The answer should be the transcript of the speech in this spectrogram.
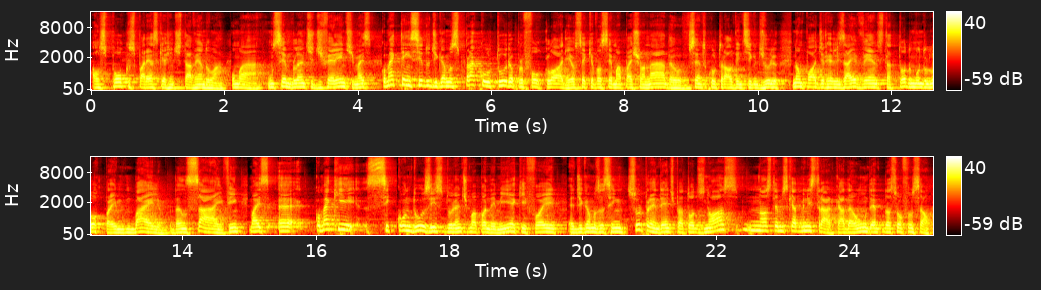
aos poucos parece que a gente está vendo uma, uma, um semblante diferente mas como é que tem sido, digamos, para a cultura, para o folclore? Eu sei que você é uma apaixonada, o Centro Cultural 25 de Julho não pode realizar eventos, está todo mundo louco para ir um baile, dançar, enfim, mas é, como é que se conduz isso durante uma pandemia que foi, eh, digamos assim, surpreendente para todos nós? Nós temos que administrar, cada um dentro da sua função.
